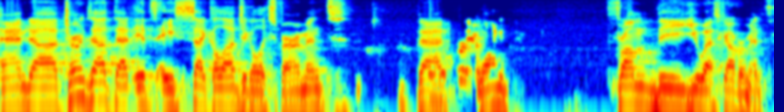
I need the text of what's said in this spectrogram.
And uh, turns out that it's a psychological experiment that they wanted from the U.S. government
